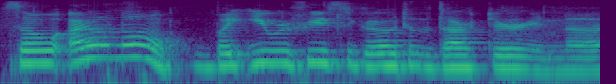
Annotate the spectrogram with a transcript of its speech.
So I don't know, but you refused to go to the doctor and uh,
